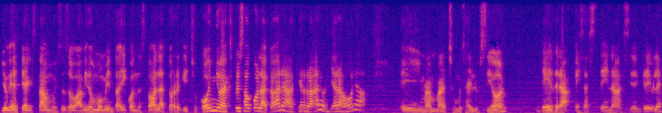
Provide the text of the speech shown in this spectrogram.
Yo que decía que estaba muy soso, ha habido un momento ahí cuando estaba en la torre que he dicho, coño, ha expresado con la cara, qué raro, ya era hora. Y me ha, me ha hecho mucha ilusión. Dedra, esa escena ha sido increíble.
